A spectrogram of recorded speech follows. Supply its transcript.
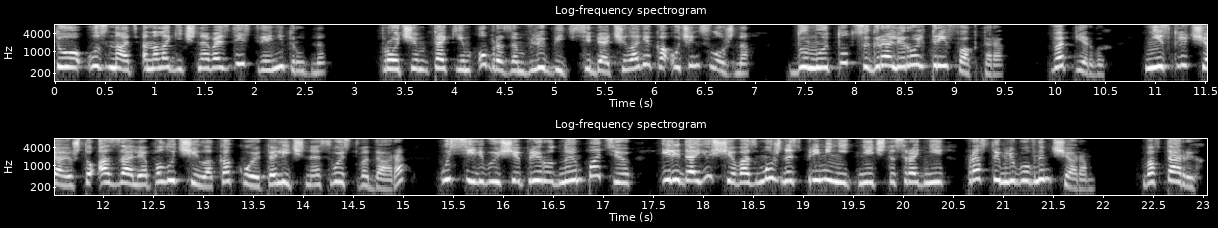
то узнать аналогичное воздействие нетрудно. Впрочем, таким образом влюбить в себя человека очень сложно. Думаю, тут сыграли роль три фактора. Во-первых, не исключаю, что Азалия получила какое-то личное свойство дара, усиливающее природную эмпатию или дающее возможность применить нечто сродни простым любовным чарам. Во-вторых,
